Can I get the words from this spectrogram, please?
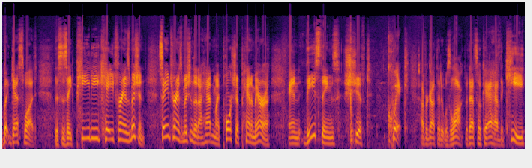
But guess what? This is a PDK transmission. Same transmission that I had in my Porsche Panamera. And these things shift quick. I forgot that it was locked, but that's okay. I have the key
